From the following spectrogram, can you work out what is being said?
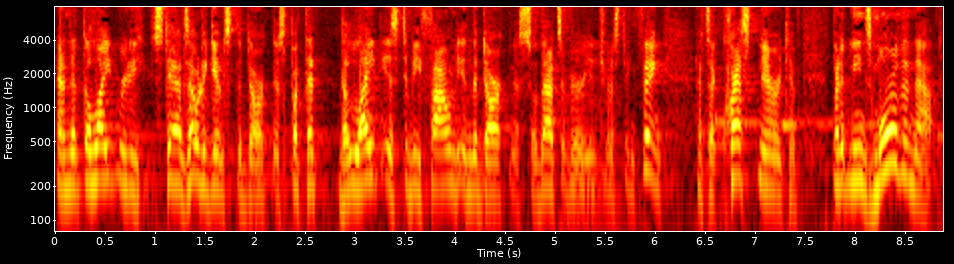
And that the light really stands out against the darkness, but that the light is to be found in the darkness. So that's a very hmm. interesting thing. It's a quest narrative. But it means more than that.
